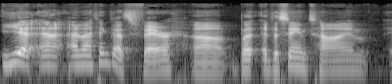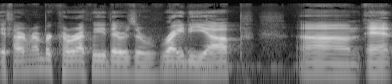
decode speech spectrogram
Yeah, and, and I think that's fair. Uh, but at the same time, if I remember correctly, there was a righty up. Um, and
